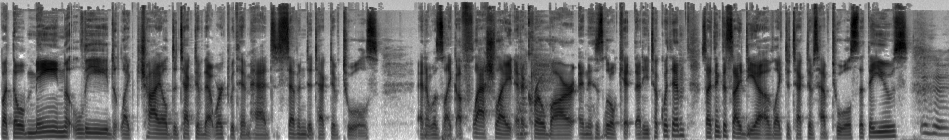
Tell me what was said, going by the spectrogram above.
But the main lead, like child detective that worked with him, had seven detective tools and it was like a flashlight and a crowbar and his little kit that he took with him. So I think this idea of like detectives have tools that they use Mm-hmm.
